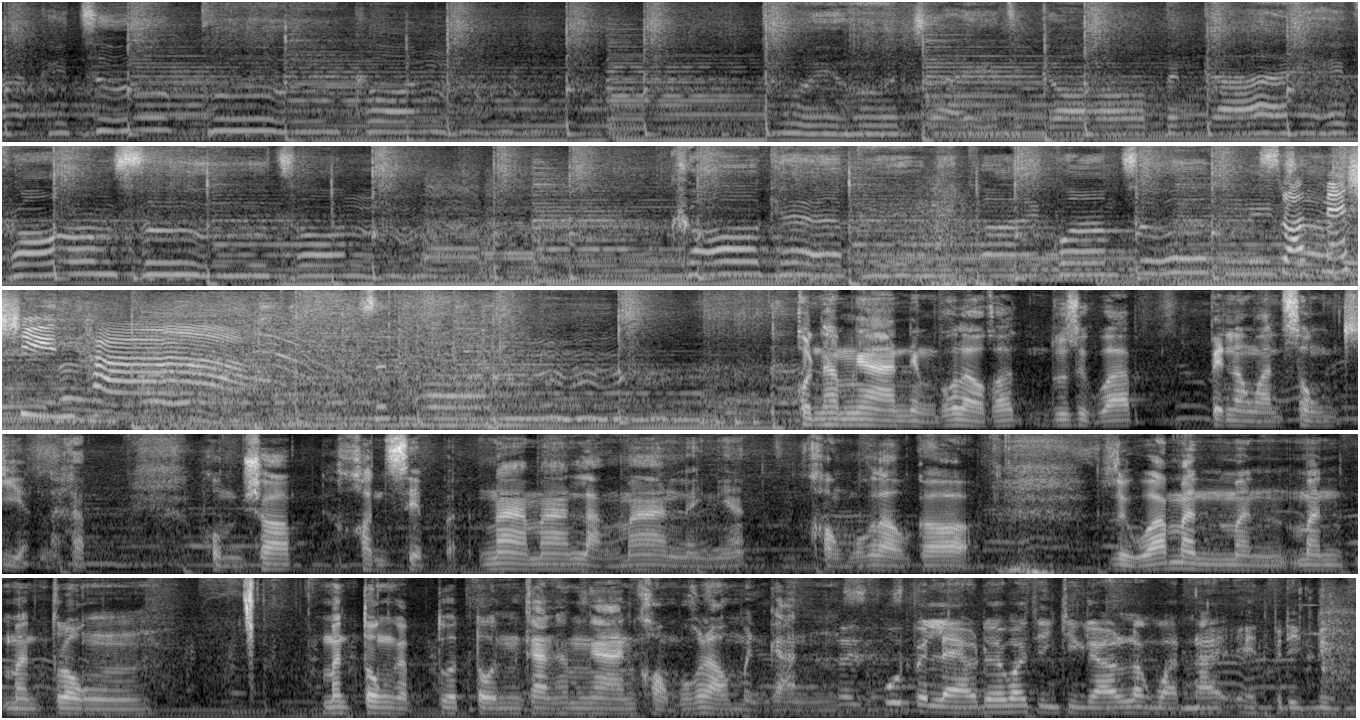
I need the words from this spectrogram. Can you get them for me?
ากให้ทุกผู้คน ด้วยหัวใจที่ก่อเป็นกายให้พร้อมสู้ทน ขอแค่เพียงได้คลายความทุกข์ในสล็อตใจแมชชีนค่ะ สักคนคนทำงานอย่างพวกเราก็รู้สึกว่าเป็นรางวัลทรงเกียรตินะครับ ผมชอบคอนเซปต์อะหน้าม่านหลังม่านอะไรเงี้ยของพวกเราก็รู้สึกว่ามันมันมันมันตรง มันตรงกับตัวตนการทำงานของพวกเราเหมือนกัน เคยพูดไปแล้วด้วยว่าจริง ๆ แล้วรางวัลนายเอ็นเป็นอีกหนึ่ง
